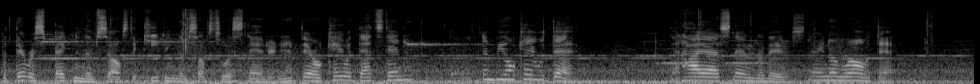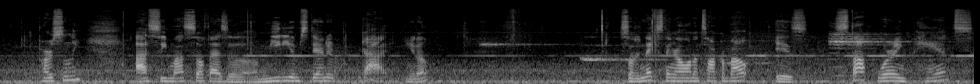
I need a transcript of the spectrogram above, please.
but they're respecting themselves, they're keeping themselves to a standard. And if they're okay with that standard, let them be okay with that. That high ass standard of theirs. There ain't nothing wrong with that. Personally, I see myself as a, medium standard guy, you know? So the next thing I want to talk about is stop wearing pants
